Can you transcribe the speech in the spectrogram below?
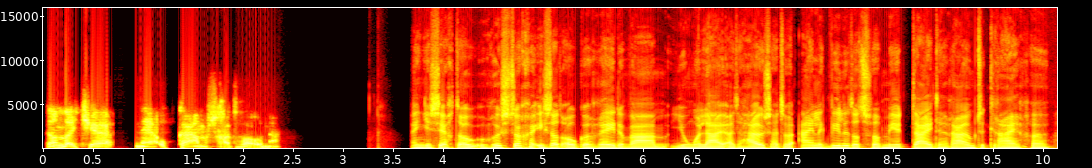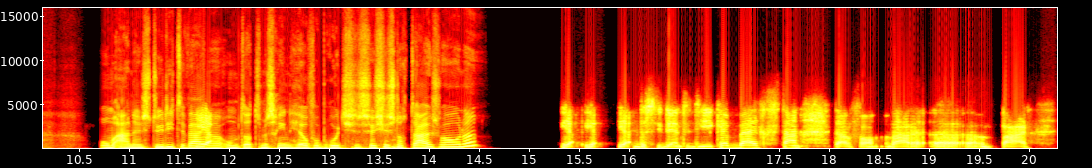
dan dat je nou ja, op kamers gaat wonen. En je zegt ook rustiger. Is dat ook een reden waarom jongelui uit huis uiteindelijk willen dat ze wat meer tijd en ruimte krijgen om aan hun studie te wijden? Omdat misschien heel veel broertjes en zusjes nog thuis wonen? Ja, ja, ja, de studenten die ik heb bijgestaan, daarvan waren uh, een paar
